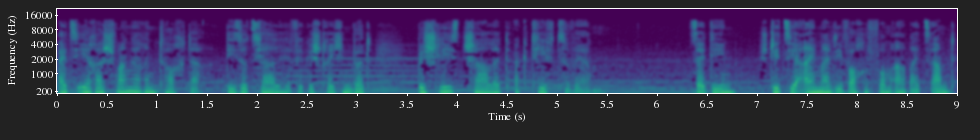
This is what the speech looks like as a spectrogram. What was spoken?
Als ihrer schwangeren Tochter die Sozialhilfe gestrichen wird, beschließt Charlotte, aktiv zu werden. Seitdem steht sie einmal die Woche vorm Arbeitsamt,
